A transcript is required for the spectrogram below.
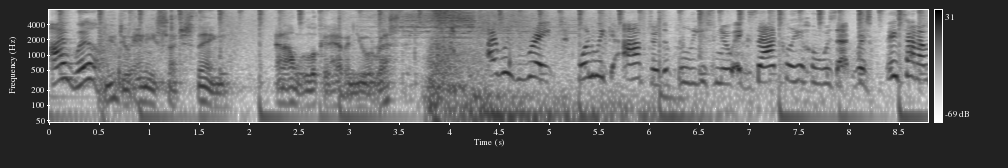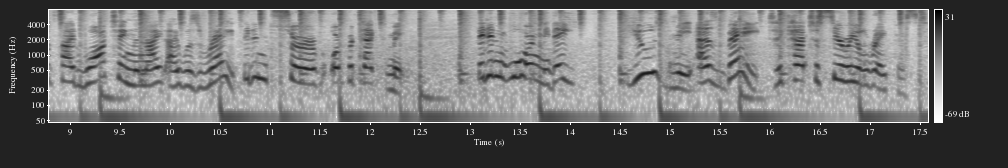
I will. You do any such thing, and I will look at having you arrested. I was raped one week after the police knew exactly who was at risk. They sat outside watching the night I was raped. They didn't serve or protect me. They didn't warn me. They used me as bait to catch a serial rapist.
